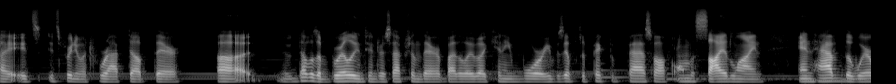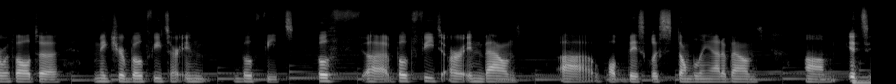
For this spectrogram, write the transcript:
uh, it's it's pretty much wrapped up there. Uh, that was a brilliant interception there, by the way, by Kenny Moore. He was able to pick the pass off on the sideline and have the wherewithal to make sure both feet are in both feet both uh, both feet are in bounds uh, while basically stumbling out of bounds. Um, it's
